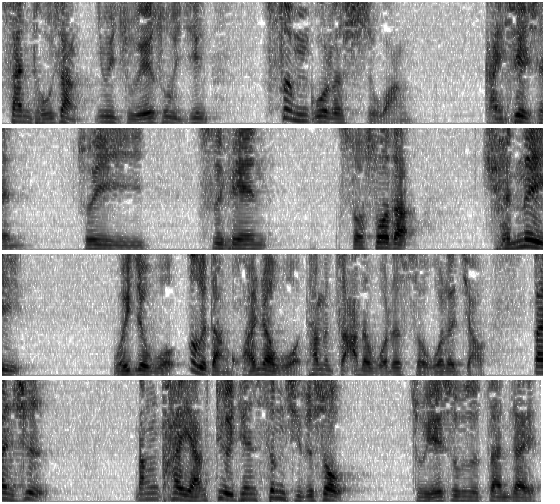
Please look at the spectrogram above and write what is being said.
山头上，因为主耶稣已经胜过了死亡，感谢神。所以诗篇所说的，全内围着我，恶党环绕我，他们扎着我的手，我的脚。但是当太阳第二天升起的时候，主耶稣是站在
